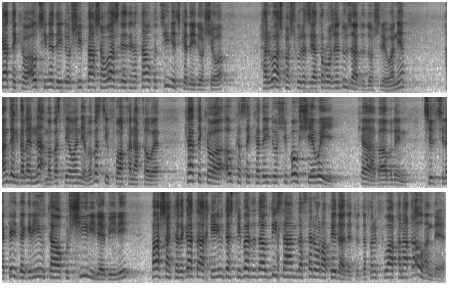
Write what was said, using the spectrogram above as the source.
کاتێکەوە ئەو چینە دەیدۆشی پاشە واز لێدین هەتاوکە چینێک کە دەیدۆشیەوە هەرواش مەشهورە زیاتر ڕۆژە دوزار دەدۆشرێوە نیە هەندێک دەڵێن نامە بەستیەوە نییە بە بەستی فواقەناقەوە کاتێکەوە ئەو کەسێک کە دەی دۆشی بەو شێوەی کە با بڵێن چلچلەکەی دەگری و تاوەکو شیری لێبینی پاشان کە دەگاتە ئەخیری و دەستی بەردەدا و دیسان لەسەر و ڕاپێدا دێت و دەفەن فواقەناقە ئەو هەندەیە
